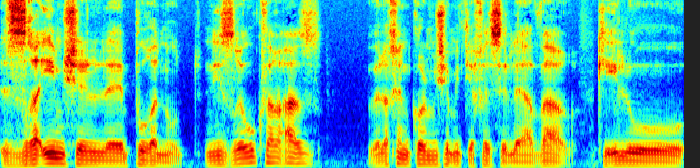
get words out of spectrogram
שזרעים של פורענות נזרעו כבר אז, ולכן כל מי שמתייחס אל העבר, כאילו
